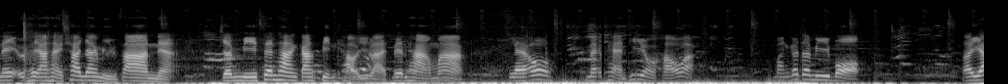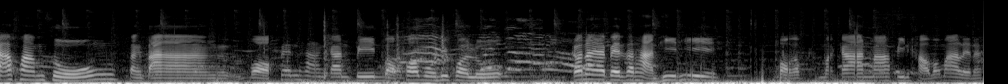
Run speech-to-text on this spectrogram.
ในอุทยานแห่งชาติยางหมินซานเนี่ยจะมีเส้นทางการปีนเขาอยู่หลายเส้นทางมาก แล้วในแผนที่ของเขาอะ มันก็จะมีบอกระยะความสูงต่างๆ บอกเส้นทางการปีน บอกข้อมูลที่ควรรู้ ก็น่าจะเป็นสถานที่ที่เหมาะกับมาการมาปีนเขามากๆเลยนะ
